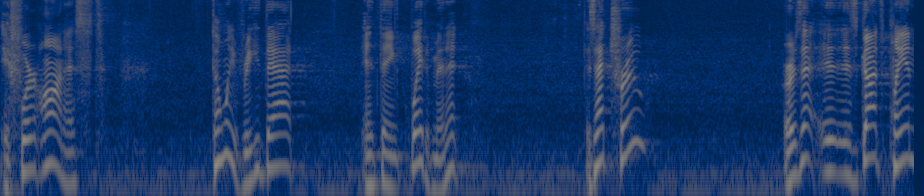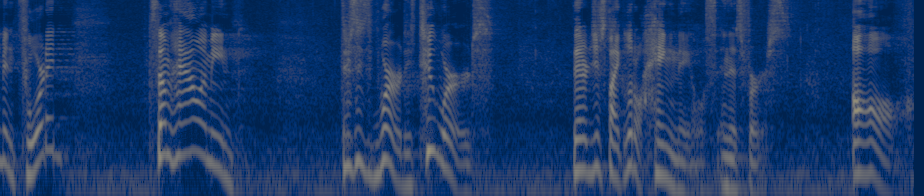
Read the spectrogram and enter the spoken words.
if we're honest, don't we read that and think, wait a minute, is that true? Or is that is God's plan been thwarted somehow? I mean, there's these words, these two words that are just like little hangnails in this verse. All,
